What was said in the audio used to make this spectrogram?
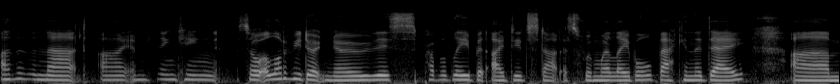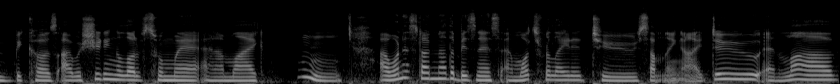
Other than that, I am thinking. So a lot of you don't know this probably, but I did start a swimwear label back in the day um, because I was shooting a lot of swimwear, and I'm like, hmm, I want to start another business and what's related to something I do and love.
